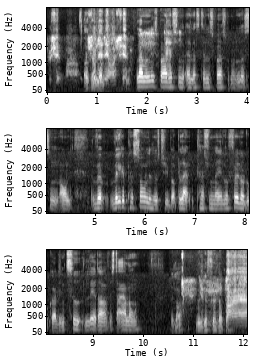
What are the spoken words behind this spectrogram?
specielt meget om. Okay, Sådan er det også her. Lad mig lige spørge dig sådan, eller stille spørgsmål eller sådan ordentligt. Hvil- Hvilke personlighedstyper blandt personalet føler du gør din tid lettere, hvis der er nogen? Eller hvilke føler du? Der er,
